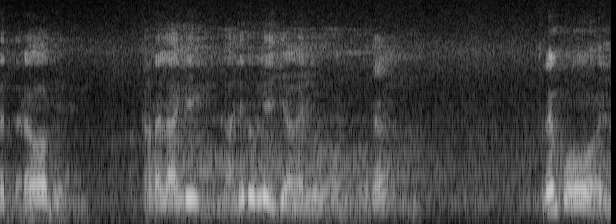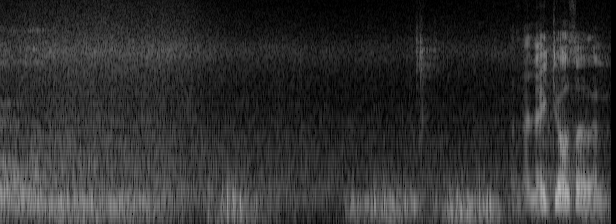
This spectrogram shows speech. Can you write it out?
അതിന്റെ തിര നോക്ക് കടലാങ്കി കലി തുള്ളി ഇരിക്കാന്നായിരിക്കും പോകുന്നത് നമുക്ക് ഇത്രയും പോവോ അതിൽ ലൈറ്റ് ഹൗസ് കണ്ടു?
